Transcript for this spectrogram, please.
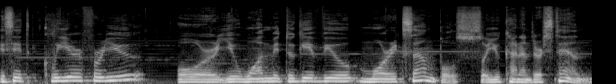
Is it clear for you? Or you want me to give you more examples so you can understand?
